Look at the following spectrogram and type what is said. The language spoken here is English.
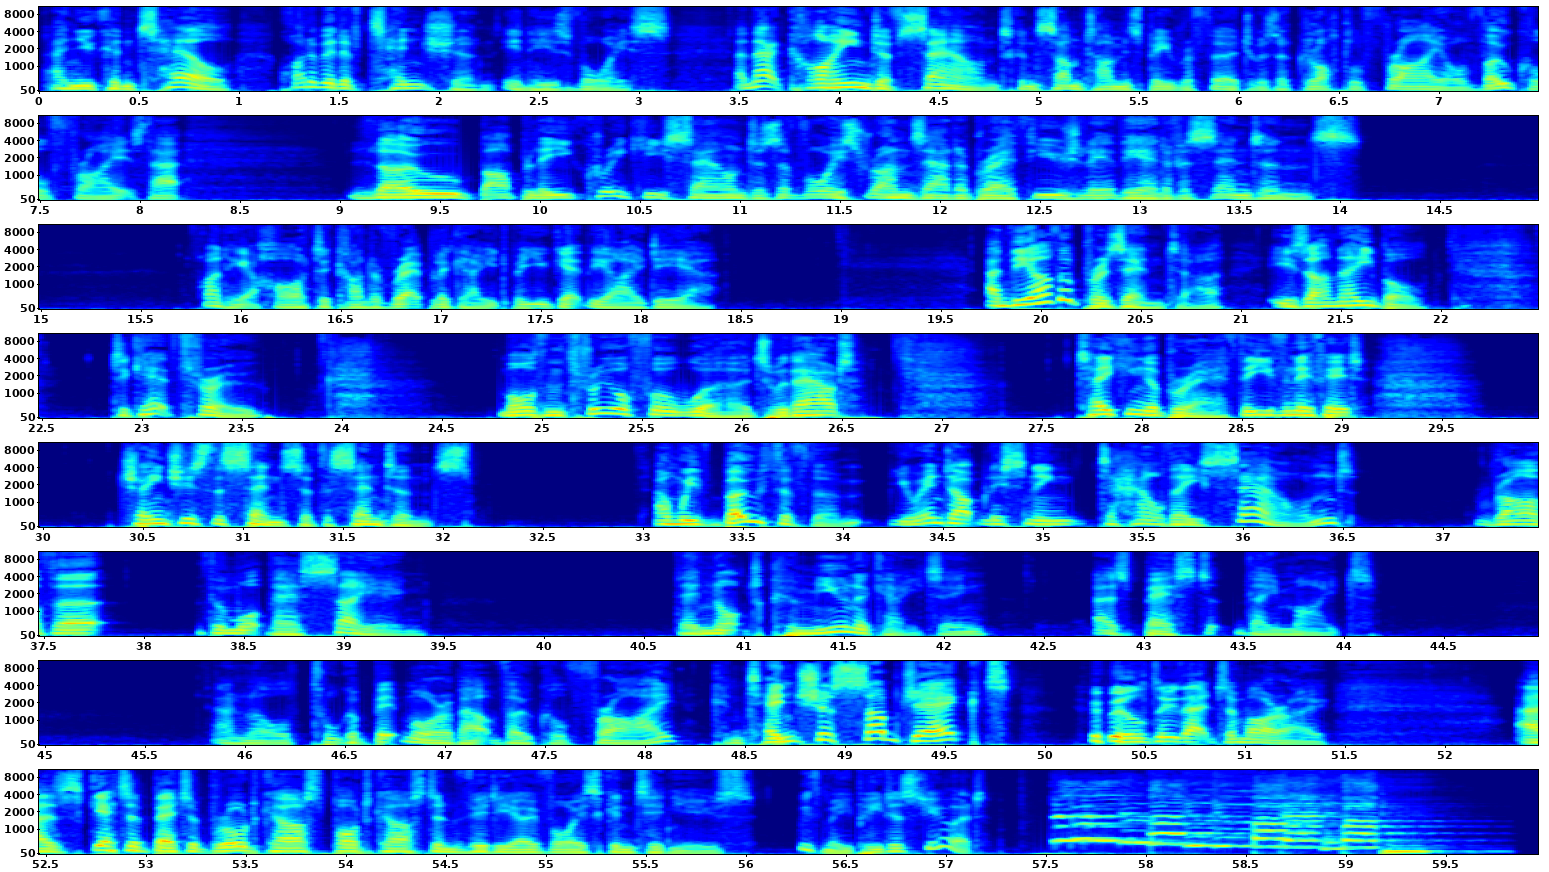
And you can tell quite a bit of tension in his voice. And that kind of sound can sometimes be referred to as a glottal fry or vocal fry. It's that low, bubbly, creaky sound as a voice runs out of breath, usually at the end of a sentence. Finding it hard to kind of replicate, but you get the idea. And the other presenter is unable to get through more than three or four words without taking a breath, even if it changes the sense of the sentence. And with both of them, you end up listening to how they sound rather than what they're saying. They're not communicating as best they might and I'll talk a bit more about vocal fry. Contentious subject. We'll do that tomorrow. As Get a Better broadcast, podcast, and video voice continues with me, Peter Stewart.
